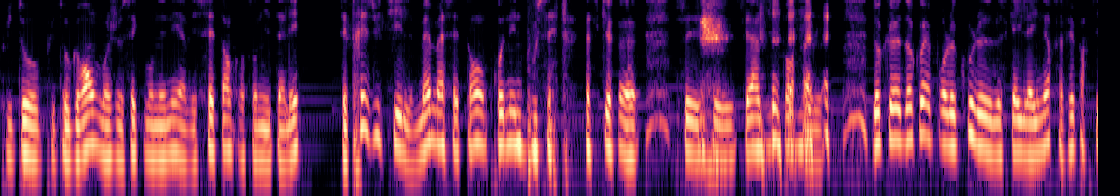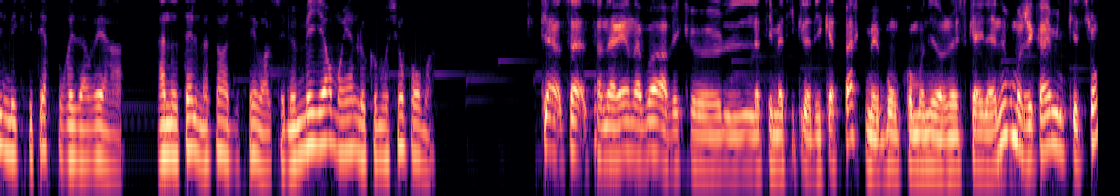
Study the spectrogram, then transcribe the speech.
plutôt plutôt grands, moi je sais que mon aîné avait 7 ans quand on y est allé. C'est très utile, même à 7 ans, prenez une poussette parce que euh, c'est indispensable. donc euh, donc ouais, pour le coup, le, le Skyliner, ça fait partie de mes critères pour réserver un un hôtel maintenant à Disney World. C'est le meilleur moyen de locomotion pour moi. Tiens, ça ça n'a rien à voir avec euh, la thématique là des quatre parcs, mais bon, comme on est dans le Skyliner, moi j'ai quand même une question.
